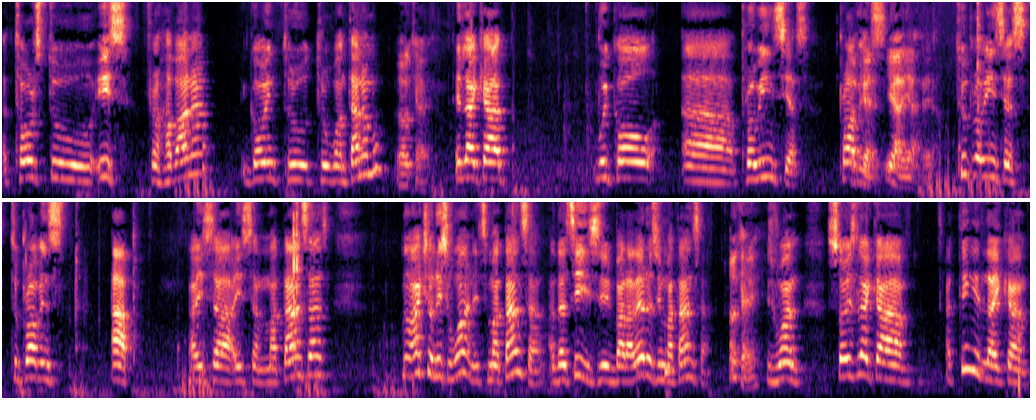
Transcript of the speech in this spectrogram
uh, towards to east from Havana, going through through Guantanamo. okay. It's like a we call uh, provincias, Okay. Yeah, yeah, yeah. Two provincias, two province up. It's a it's a Matanzas. No, actually it's one. It's Matanza. That's it. It's Varadero is in Matanza. Okay. It's one. So it's like a, I think it's like a,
